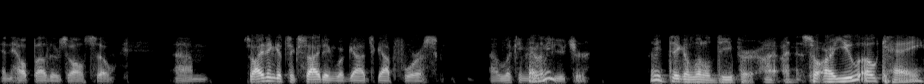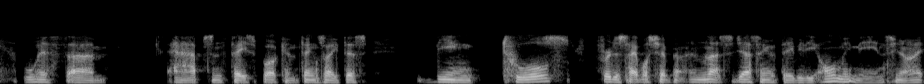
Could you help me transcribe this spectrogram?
and help others also. Um, so I think it's exciting what God's got for us uh, looking at the me, future. Let me dig a little deeper. I, I, so are you okay with um, apps and Facebook and things like this being tools for discipleship? I'm not suggesting that they be the only means. You know, I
